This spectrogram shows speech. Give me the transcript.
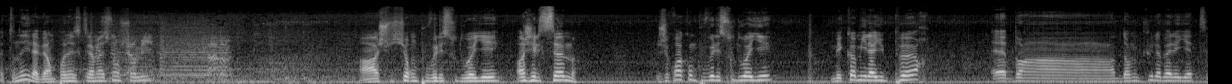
Attendez, il avait un point d'exclamation sur lui. Ah, je suis sûr on pouvait les soudoyer. Oh, j'ai le seum. Je crois qu'on pouvait les soudoyer. Mais comme il a eu peur, eh ben. Dans le cul la balayette.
